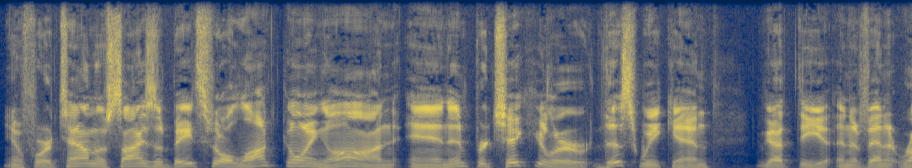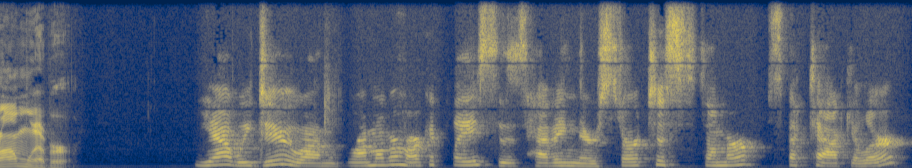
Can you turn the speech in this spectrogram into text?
you know for a town the size of Batesville, a lot going on, and in particular this weekend, we got the an event at Romweber. Yeah, we do. Um, Romweber Marketplace is having their Start to Summer Spectacular,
